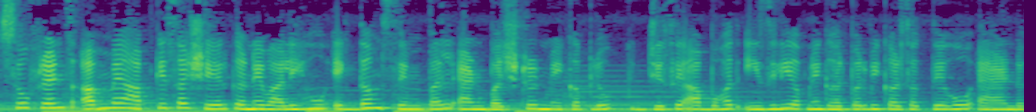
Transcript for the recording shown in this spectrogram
सो so फ्रेंड्स अब मैं आपके साथ शेयर करने वाली हूँ एकदम simple and budgeted makeup look जिसे आप बहुत इजीली अपने घर पर भी कर सकते हो एंड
